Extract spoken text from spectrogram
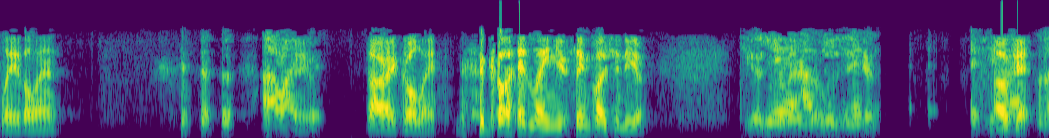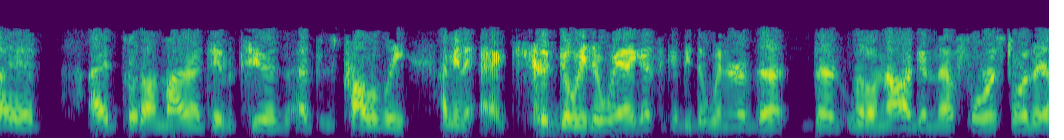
Lay of the land. I like Anyway. it. All right, go Lane. go ahead, Lane. Your same question to you. You Yeah, I to mean, lose and- again? Okay. That's what I had. I had put on my roundtable too. Is uh, is probably. I mean, it, could go either way. I guess it could be the winner of the the Little Nog and the Forrest, or the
